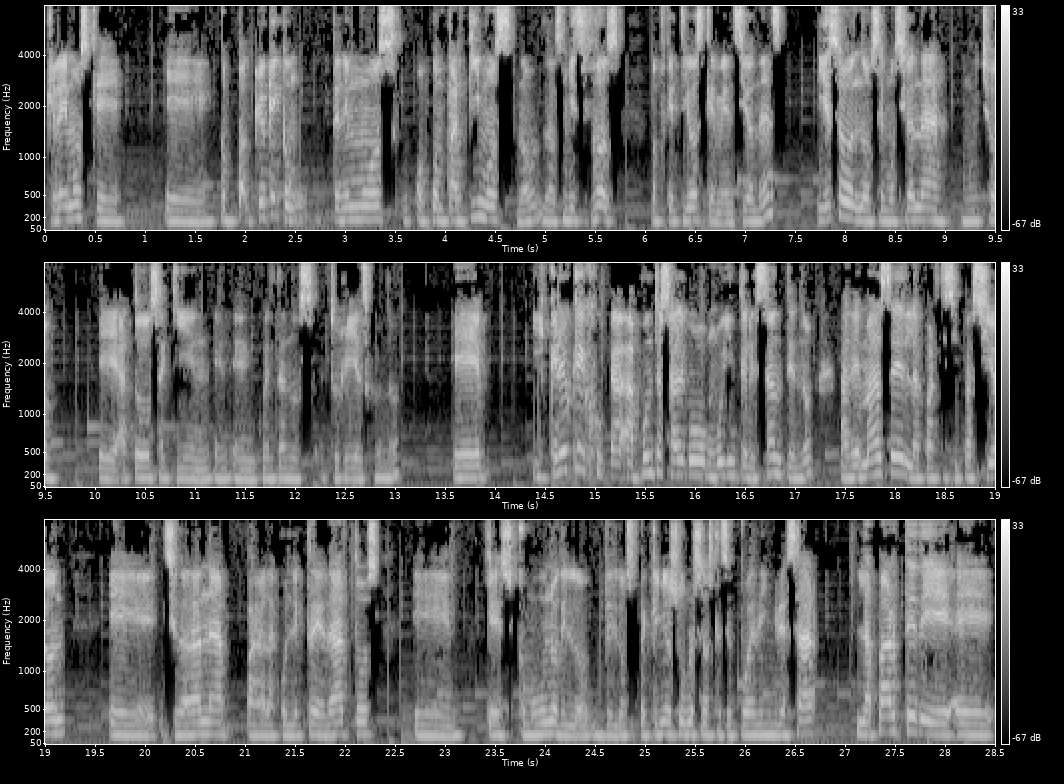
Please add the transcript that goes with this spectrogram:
creemos que, eh, creo que tenemos o compartimos, ¿no? Los mismos objetivos que mencionas y eso nos emociona mucho eh, a todos aquí en Cuéntanos tu riesgo, ¿no? Eh, y creo que apuntas algo muy interesante, ¿no? Además de la participación eh, ciudadana para la colecta de datos, eh, que es como uno de, los pequeños rubros en los que se puede ingresar, la parte de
